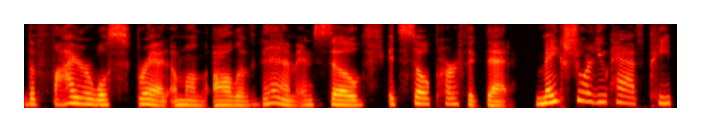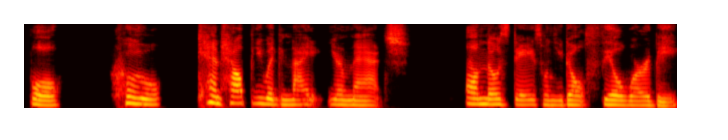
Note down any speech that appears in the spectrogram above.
the fire will spread among all of them. And so it's so perfect that make sure you have people who can help you ignite your match on those days when you don't feel worthy,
